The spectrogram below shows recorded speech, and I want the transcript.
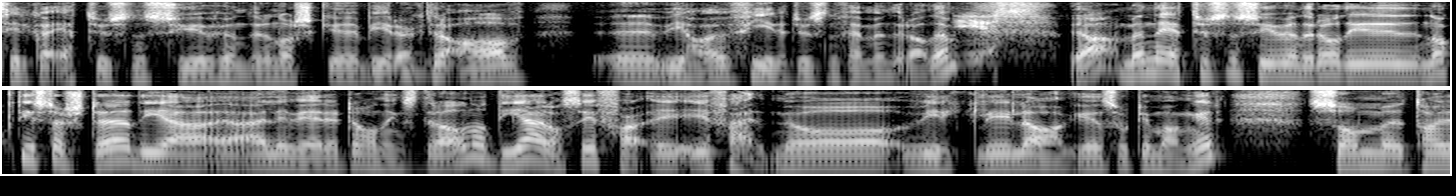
ca. 1700 norske birøktere av Vi har jo 4500 av dem. Yes. Ja, Men 1700, og de, nok de største, de er, er leverer til Honningsentralen, og de er også i ferd med å virkelig lage sortimenter som tar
